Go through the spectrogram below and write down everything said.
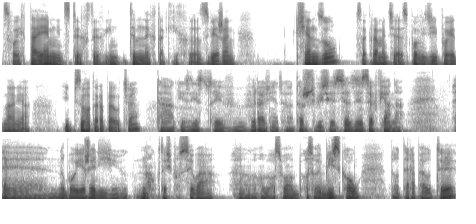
swoich tajemnic, tych, tych intymnych takich e, zwierzeń księdzu w sakramencie spowiedzi i pojednania i psychoterapeucie? Tak, jest, jest tutaj wyraźnie, to, to rzeczywiście jest, jest zachwiana. E, no bo jeżeli no, ktoś posyła e, osobę, osobę bliską do terapeuty,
